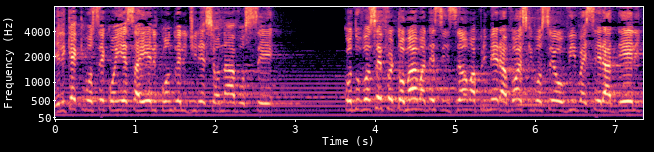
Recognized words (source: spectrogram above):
Ele quer que você conheça Ele quando Ele direcionar você. Quando você for tomar uma decisão, a primeira voz que você ouvir vai ser a dele,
